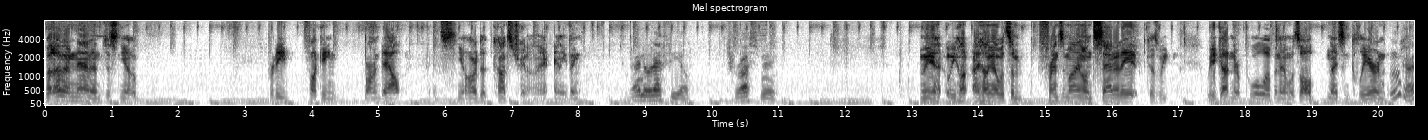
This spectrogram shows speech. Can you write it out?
But other than that, I'm just you know pretty fucking burned out. It's you know hard to concentrate on anything. I know that feel. Trust me. We we hung, I hung out with some friends of mine on Saturday because we we had gotten our pool open and it was all nice and clear and Okay.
